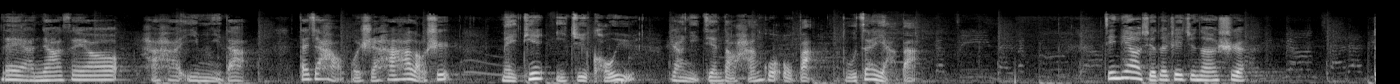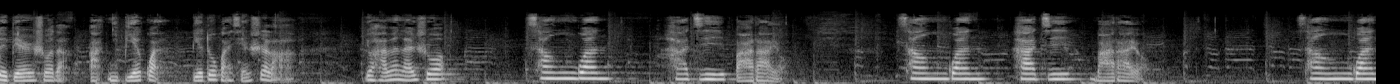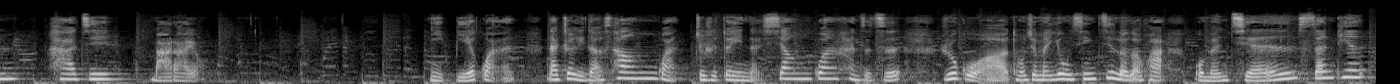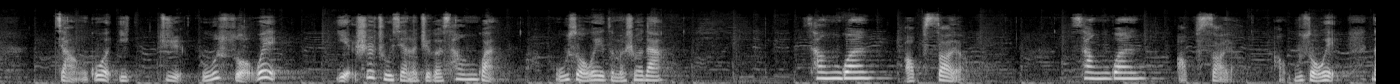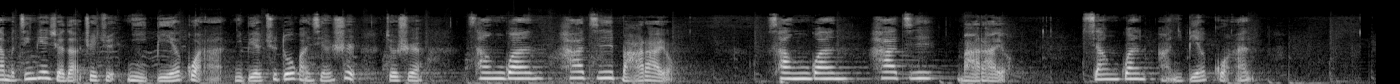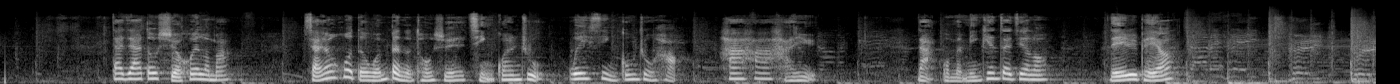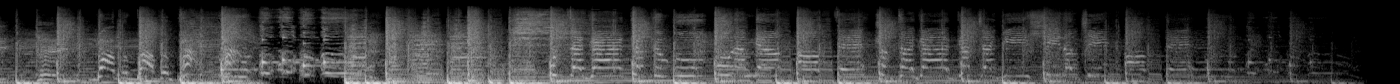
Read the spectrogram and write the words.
네 안녕하세요，哈哈伊米哒。大家好，我是哈哈老师。每天一句口语，让你见到韩国欧巴不再哑巴。今天要学的这句呢，是对别人说的啊，你别管，别多管闲事了啊。用韩文来说，仓官哈基巴拉哟，仓官哈基巴拉哟，仓官哈基巴拉哟。 你别管，那这里的仓管就是对应的相关汉字词。如果同学们用心记了的话，我们前三天讲过一句无所谓，也是出现了这个仓管。无所谓怎么说的？仓官 of soil，仓官 of soil 啊，无所谓。那么今天学的这句，你别管，你别去多管闲事，就是。 仓官哈基巴拉哟，仓官哈基巴拉哟，相关啊，你别管。大家都学会了吗？想要获得文本的同学，请关注微信公众号“哈哈韩语”。那我们明天再见喽，내일봬요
